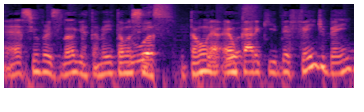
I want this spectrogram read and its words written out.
É Silver Slugger também, então assim, Duas. então é, é, um cara que defende bem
